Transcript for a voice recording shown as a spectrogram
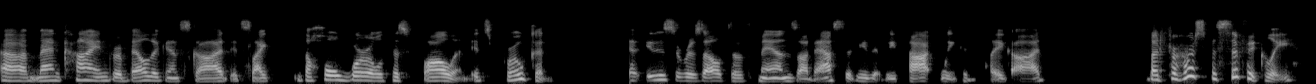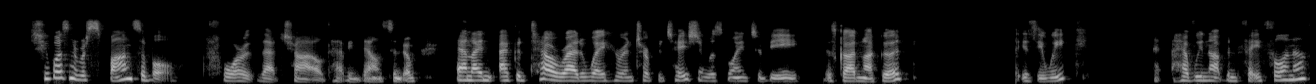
uh, mankind rebelled against God, it's like the whole world has fallen, it's broken. It is a result of man's audacity that we thought we could play God. But for her specifically, she wasn't responsible for that child having Down syndrome. And I, I could tell right away her interpretation was going to be Is God not good? Is he weak? Have we not been faithful enough?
